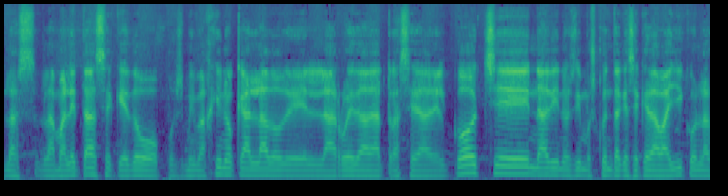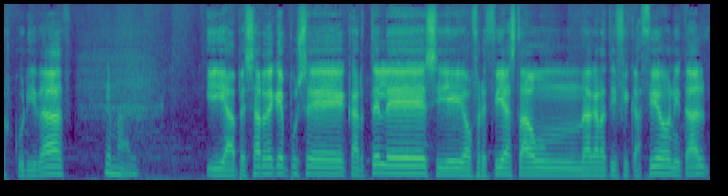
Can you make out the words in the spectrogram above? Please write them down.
las- la maleta se quedó pues me imagino que al lado de la rueda trasera del coche nadie nos dimos cuenta que se quedaba allí con la oscuridad Qué mal. y a pesar de que puse carteles y ofrecía hasta una gratificación y tal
